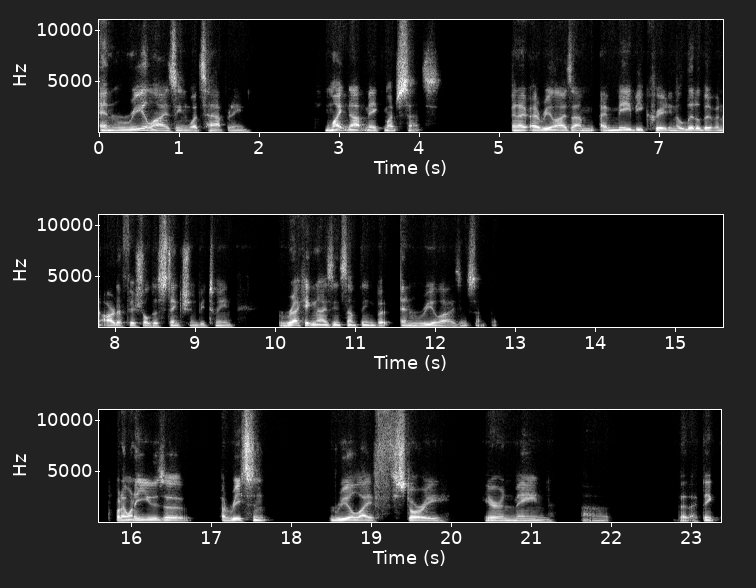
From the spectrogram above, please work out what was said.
and realizing what's happening might not make much sense. And I, I realize I'm I may be creating a little bit of an artificial distinction between recognizing something but and realizing something. But I want to use a, a recent real life story here in Maine uh, that I think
